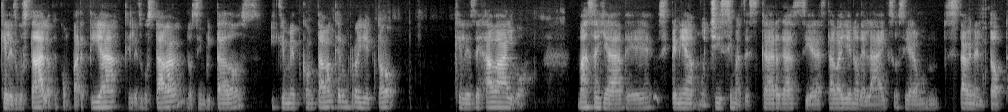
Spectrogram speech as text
que les gustaba lo que compartía, que les gustaban los invitados y que me contaban que era un proyecto que les dejaba algo, más allá de si tenía muchísimas descargas, si era, estaba lleno de likes o si, era estaba en el top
